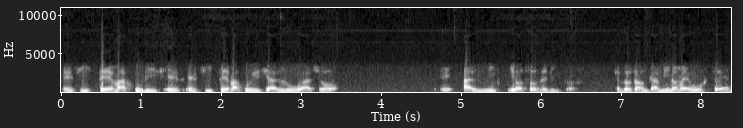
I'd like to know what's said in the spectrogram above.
el sistema, el, sistema judicial uruguayo eh, amnistió esos delitos. Entonces, aunque a mí no me guste,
